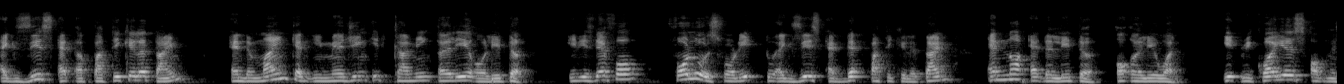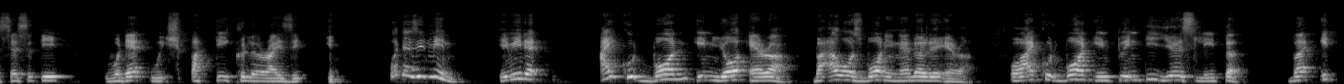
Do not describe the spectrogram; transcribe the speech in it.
exists at a particular time and the mind can imagine it coming earlier or later. It is therefore follows for it to exist at that particular time and not at the later or earlier one. It requires of necessity that which particularize it. What does it mean? It means that I could born in your era, but I was born in another era. Or I could born in 20 years later, but it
